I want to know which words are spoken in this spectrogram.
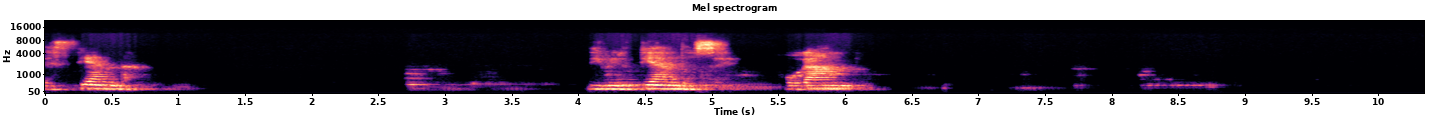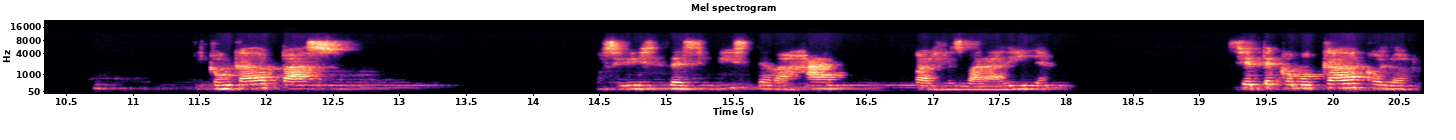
descienda, divirtiéndose, jugando. Y con cada paso, o si decidiste bajar para resbaladilla, siente como cada color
